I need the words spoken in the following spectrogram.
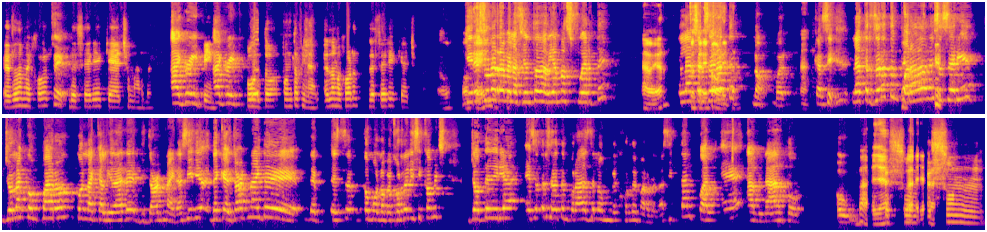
Es lo mejor Sí. de serie que ha hecho Marvel. Agreed, Fin. agreed. Punto, punto final. Es lo mejor de serie que ha hecho. Oh, ok. ¿Quieres una revelación todavía más fuerte? A ver, La tu serie tercera favorita. te- No, bueno, Ah. casi. La tercera temporada de esa serie yo la comparo con la calidad de The Dark Knight. Así de, de que el Dark Knight de, de- es como lo mejor de DC Comics, yo te diría, esa tercera temporada es de lo mejor de Marvel. Así tal cual he hablado. Oh, Vaya, es un, vaya. es un,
